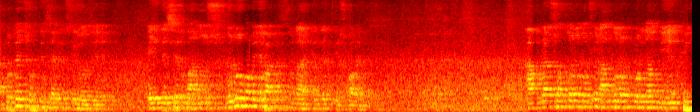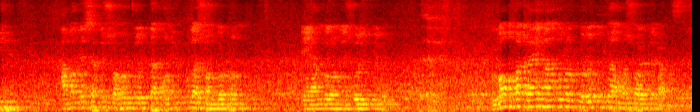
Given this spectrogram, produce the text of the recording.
এতটাই শক্তিশালী ছিল যে এই দেশের মানুষ কোনোভাবেই পারতেছে এদেরকে সরাই আমরা সতেরো বছর আন্দোলন করলাম বিএনপি আমাদের সাথে সহযোদ্ধা অনেকগুলা সংগঠন এই আন্দোলনে শরীর হইল। লম্বা টাইম আন্দোলন করেও কিন্তু আমরা সরাতে পারতেছি না।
